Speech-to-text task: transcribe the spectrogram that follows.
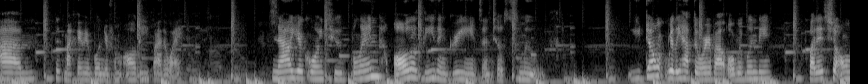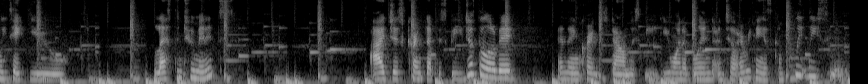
Um, this is my favorite blender from Aldi, by the way. Now you're going to blend all of these ingredients until smooth. You don't really have to worry about over blending, but it should only take you less than two minutes. I just cranked up the speed just a little bit and then crank down the speed. You want to blend until everything is completely smooth.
